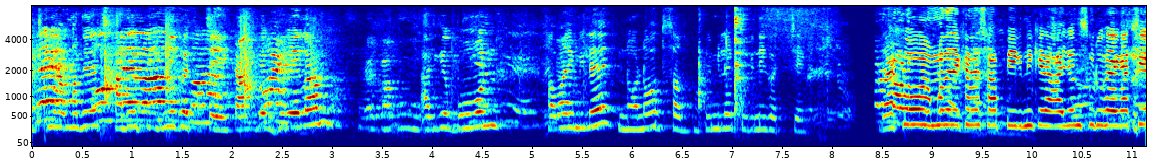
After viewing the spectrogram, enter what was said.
আজকে আমাদের ছাদে পিকনিক হচ্ছে। কালকে ঘুরে এলাম। আজকে বোন সবাই মিলে, ননদ সব মিলে পিকনিক হচ্ছে। দেখো, আমাদের এখানে সব পিকনিকের আয়োজন শুরু হয়ে গেছে।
